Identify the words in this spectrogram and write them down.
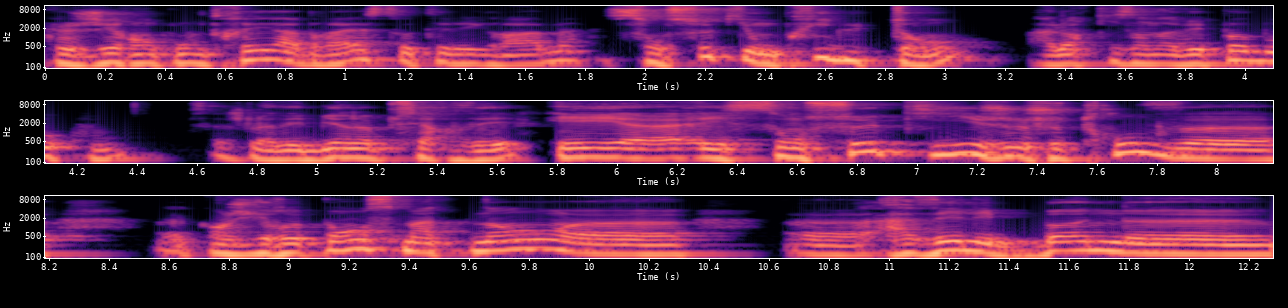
que, j'ai rencontrés à Brest au Télégramme sont ceux qui ont pris du temps, alors qu'ils en avaient pas beaucoup. Ça, je l'avais bien observé. Et, euh, sont ceux qui, je, trouve, euh, quand j'y repense maintenant, euh, avait les bonnes, euh,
